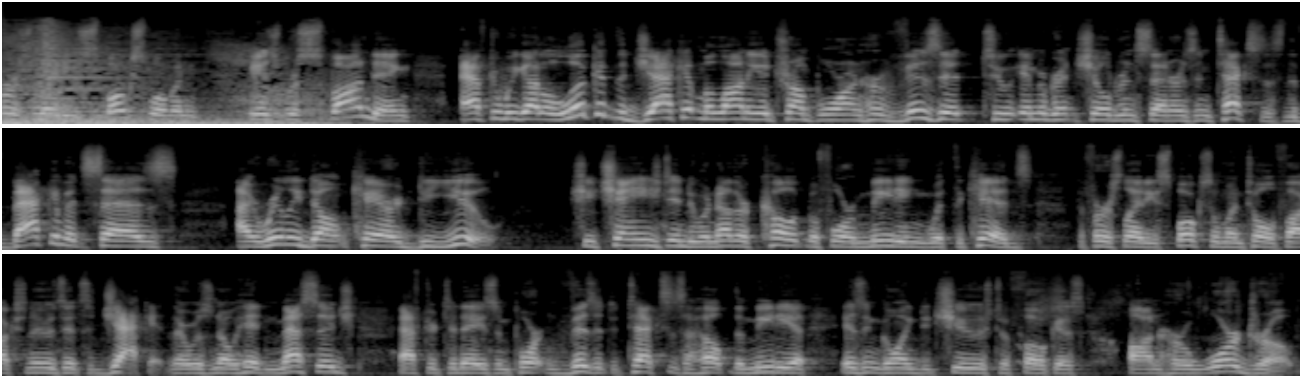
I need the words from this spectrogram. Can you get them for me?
First Lady's spokeswoman is responding after we got a look at the jacket Melania Trump wore on her visit to immigrant children's centers in Texas. The back of it says, I really don't care, do you? She changed into another coat before meeting with the kids. The First Lady's spokeswoman told Fox News it's a jacket. There was no hidden message. After today's important visit to Texas, I hope the media isn't going to choose to focus on her wardrobe.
